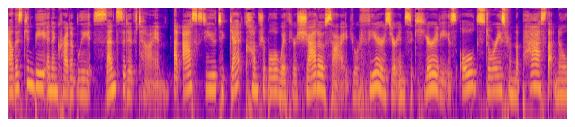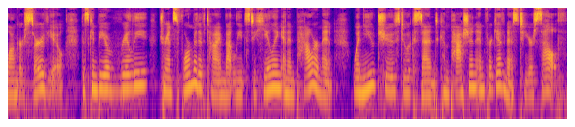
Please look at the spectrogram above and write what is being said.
Now, this can be an incredibly sensitive time that asks you to get comfortable with your shadow side, your fears, your insecurities, old stories from the past that no longer serve you. This can be a really transformative time that leads to healing and empowerment when you choose to extend compassion and forgiveness to yourself.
